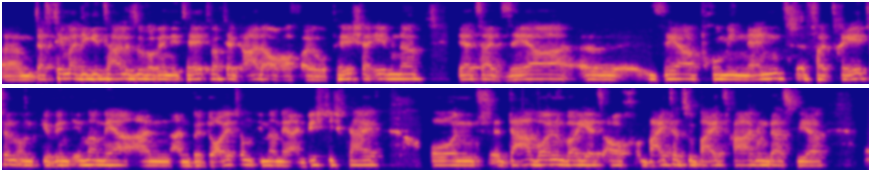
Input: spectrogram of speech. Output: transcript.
Ähm, das Thema digitale Souveränität wird ja gerade auch auf europäischer Ebene derzeit sehr, äh, sehr prominent vertreten und gewinnt immer mehr an, an Bedeutung, immer mehr an Wichtigkeit. Und da wollen wir jetzt auch weiter zu beitragen, dass wir äh,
